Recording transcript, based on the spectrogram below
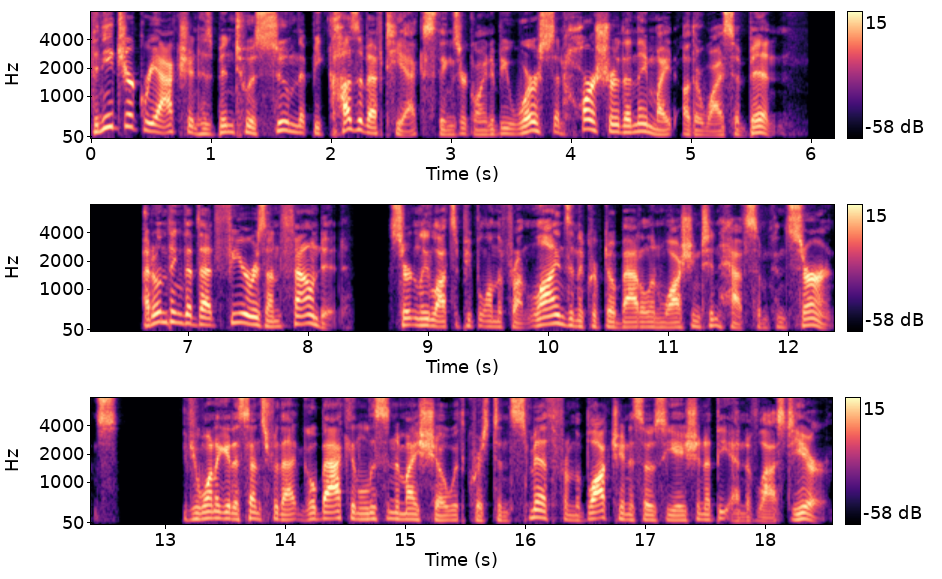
The knee jerk reaction has been to assume that because of FTX, things are going to be worse and harsher than they might otherwise have been. I don't think that that fear is unfounded. Certainly, lots of people on the front lines in the crypto battle in Washington have some concerns. If you want to get a sense for that, go back and listen to my show with Kristen Smith from the Blockchain Association at the end of last year.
